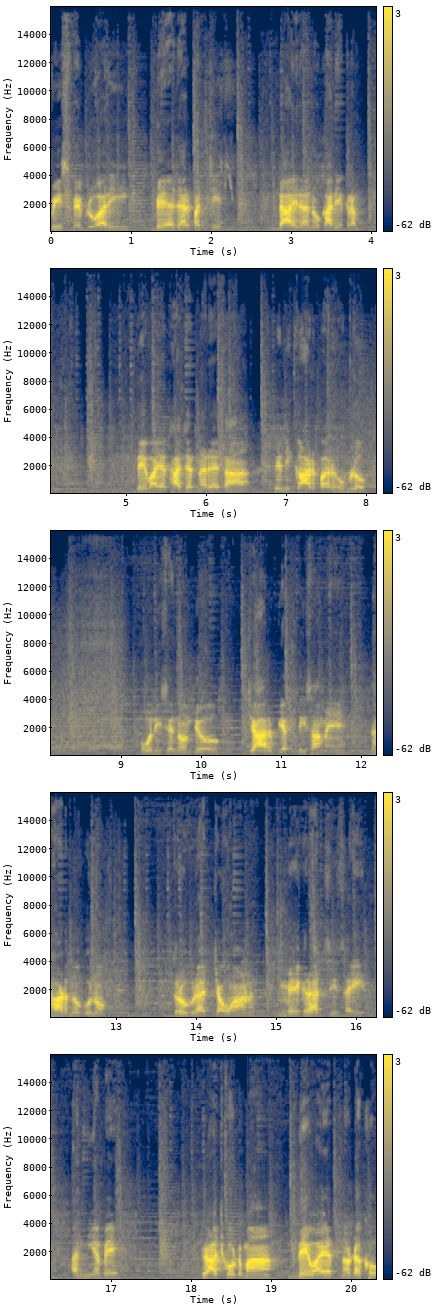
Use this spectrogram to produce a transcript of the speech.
વીસ ફેબ્રુઆરી બે હજાર પચીસ, ડાયરાનો કાર્યક્રમ. દેવાયત હાજર ન રહેતા તેની કાર પર હુમલો. પોલીસે નોંધ્યો ચાર વ્યક્તિ સામે ધાડનો ગુનો. ધ્રુવરાજ ચૌહાણ, મેઘરાજસિંહ સહિત અન્ય બે. રાજકોટમાં દેવાયતનો ડખો,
